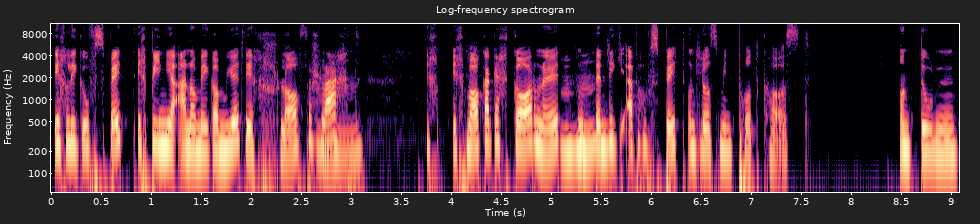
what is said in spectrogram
ich liege aufs Bett, ich bin ja auch noch mega müde, weil ich schlafe schlecht. Mhm. Ich, ich mag eigentlich gar nicht. Und dann liege ich einfach aufs Bett und höre meinen Podcast. Und dann,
